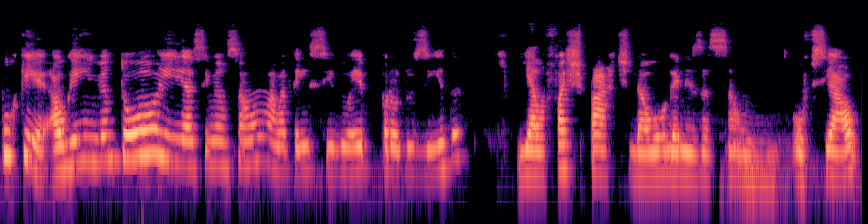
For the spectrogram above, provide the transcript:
Por quê? Alguém inventou e essa invenção ela tem sido reproduzida e ela faz parte da organização oficial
